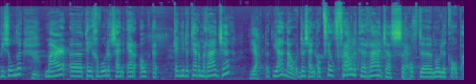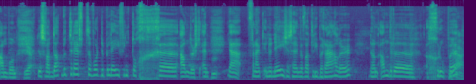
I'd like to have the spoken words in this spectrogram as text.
bijzonder. Hm. Maar tegenwoordig zijn er ook... er- ken je de term raja? ja. Dat, ja, nou, er zijn ook veel vrouwelijke rajas Juist. op de Molukken op Ambon. Ja. Dus wat dat betreft wordt de beleving toch anders. En Hm. ja, vanuit Indonesië zijn we wat liberaler dan andere groepen. Ja,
